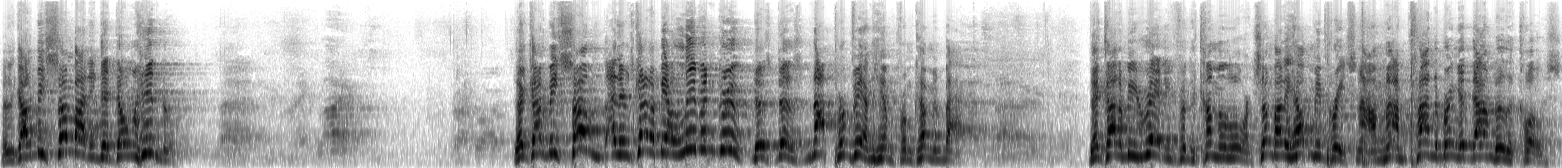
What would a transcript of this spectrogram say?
there's got to be somebody that don't hinder. There's got to be some, there's got to be a living group that does not prevent him from coming back. They've got to be ready for the coming of the Lord. Somebody help me preach now. I'm, I'm trying to bring it down to the close.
